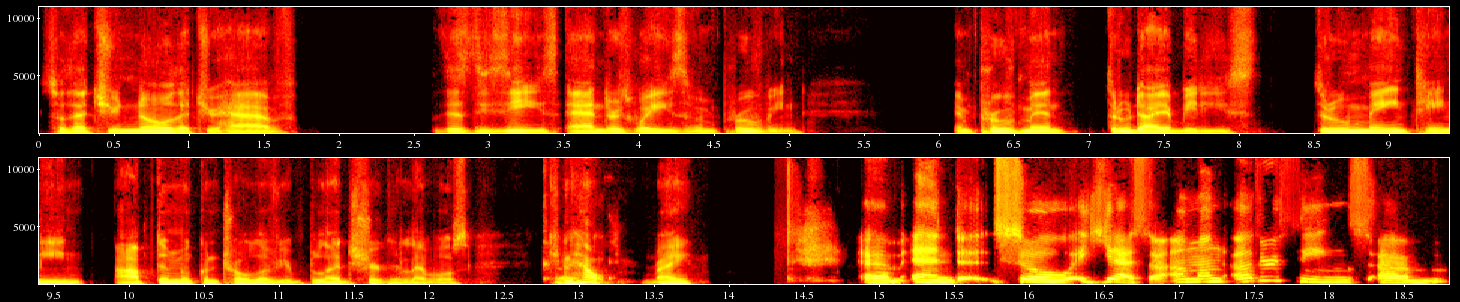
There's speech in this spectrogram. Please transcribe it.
so that you know that you have this disease and there's ways of improving. Improvement through diabetes, through maintaining optimal control of your blood sugar levels can help, right? Um, and so, yes, among other things, um,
